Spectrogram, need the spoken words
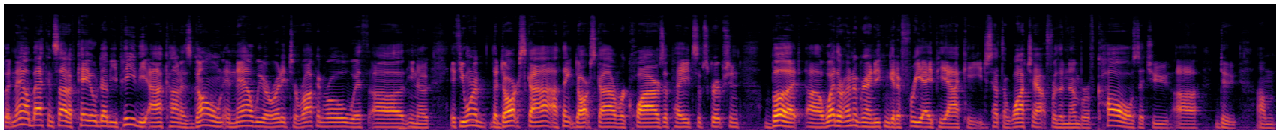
But now back inside of KLWP, the icon is gone, and now we are ready to rock and roll with, uh, you know, if you wanted the Dark Sky, I think Dark Sky requires a paid subscription, but uh, Weather Underground, you can get a free API key. You just have to watch out for the number of calls that you uh, do. Um,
